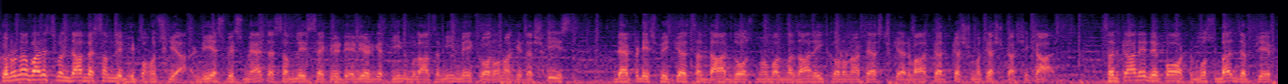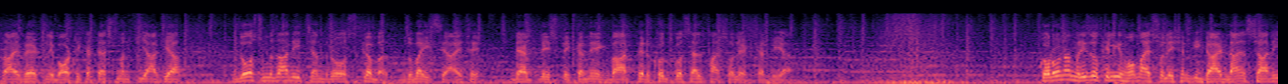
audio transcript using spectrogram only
कोरोना वायरस पंजाब असम्बली भी पहुँच गया। डीएसपी समेत असम्बली सेक्रेटेरिएट के तीन मुलाजमीन में कोरोना की तशखीस। डेप्यूटी स्पीकर सरदार दोस्त मोहम्मद मजारी कोरोना टेस्ट करवा कर कशमकश का शिकार। सरकारी रिपोर्ट मुस्बत, जबकि प्राइवेट लेबॉर्टरी का टेस्ट मनफी आ गया। दोस्त मजारी चंद रोज कबल दुबई से आए थे। डेप्टी स्पीकर ने एक बार फिर खुद को सेल्फ आइसोलेट कर लिया। कोरोना मरीजों के लिए होम आइसोलेशन की गाइडलाइंस जारी।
